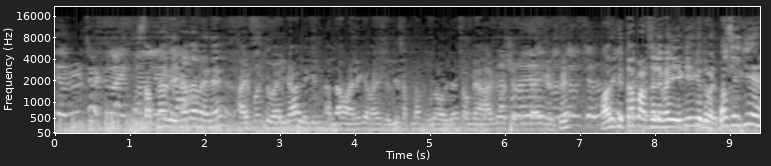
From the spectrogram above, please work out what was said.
ज़रूर छोटू आईफोन सपना देखा था मैंने आईफोन 12 का लेकिन अल्लाह वाले के भाई जल्दी सपना पूरा हो जाए। तो मैं आ गया और शफीक भाई घर पे। और कितना पार्सल है भाई? एक ही कि दो है? बस एक ही है?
